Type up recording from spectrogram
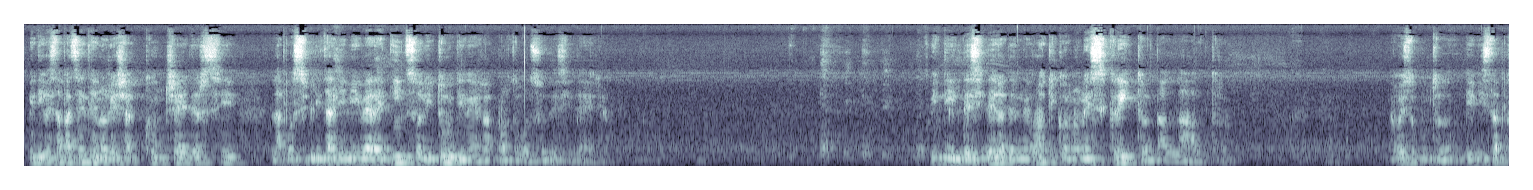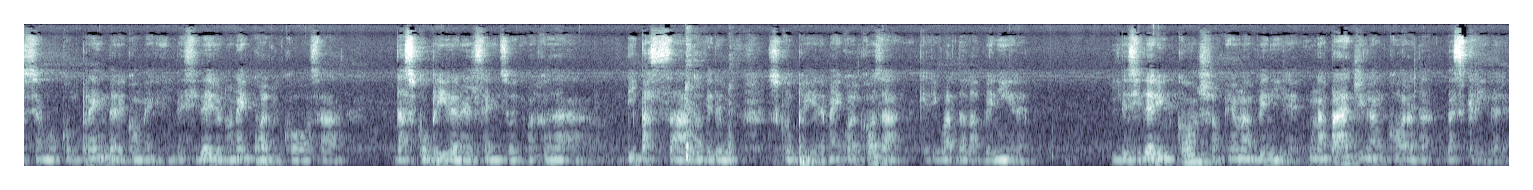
Quindi questa paziente non riesce a concedersi la possibilità di vivere in solitudine il rapporto col suo desiderio. Quindi il desiderio del neurotico non è scritto dall'altro. Da questo punto di vista possiamo comprendere come il desiderio non è qualcosa da scoprire nel senso di qualcosa di passato che devo scoprire, ma è qualcosa che riguarda l'avvenire. Il desiderio inconscio è un avvenire, una pagina ancora da, da scrivere.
